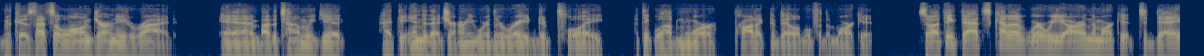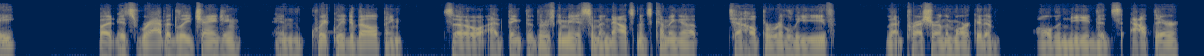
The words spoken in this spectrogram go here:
because that's a long journey to ride. And by the time we get at the end of that journey where they're ready to deploy, I think we'll have more product available for the market. So I think that's kind of where we are in the market today, but it's rapidly changing and quickly developing. So I think that there's going to be some announcements coming up to help relieve that pressure on the market of all the need that's out there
